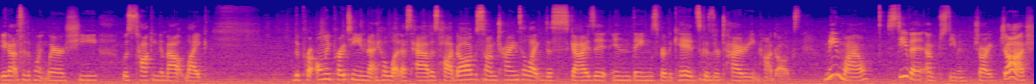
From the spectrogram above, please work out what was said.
it got to the point where she was talking about like the pro- only protein that he'll let us have is hot dogs so i'm trying to like disguise it in things for the kids because they're tired of eating hot dogs. Meanwhile steven um steven sorry josh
